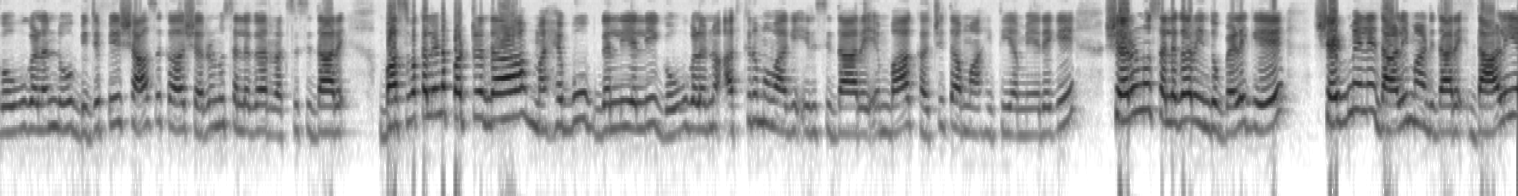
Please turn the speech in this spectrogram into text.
ಗೋವುಗಳನ್ನು ಬಿಜೆಪಿ ಶಾಸಕ ಶರಣು ಸಲಗರ್ ರಕ್ಷಿಸಿದ್ದಾರೆ. ಬಸವಕಲ್ಯಾಣ ಪಟ್ಟಣದ ಮೆಹಬೂಬ್ ಗಲ್ಲಿಯಲ್ಲಿ ಗೋವುಗಳನ್ನು ಅಕ್ರಮವಾಗಿ ಇರಿಸಿದ್ದಾರೆ ಎಂಬ ಖಚಿತ ಮಾಹಿತಿಯ ಮೇರೆಗೆ ಶರಣು ಸಲಗರ್ ಇಂದು ಬೆಳಗ್ಗೆ ಶೆಡ್ ಮೇಲೆ ದಾಳಿ ಮಾಡಿದ್ದಾರೆ. ದಾಳಿಯ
